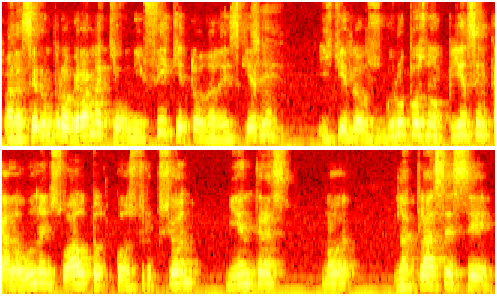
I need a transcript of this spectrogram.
para hacer un programa que unifique toda la izquierda y que los grupos no piensen cada uno en su autoconstrucción mientras ¿no? la clase se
